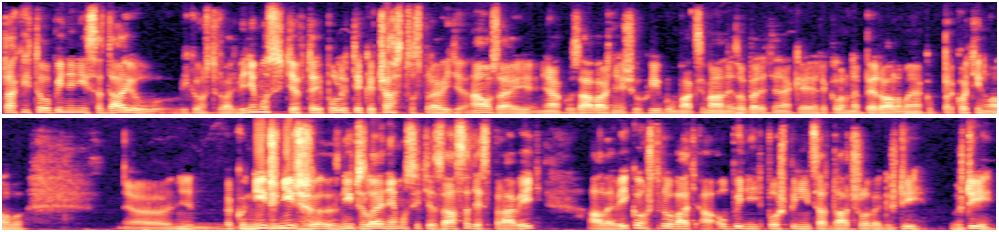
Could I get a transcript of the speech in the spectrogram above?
takýchto obvinení sa dajú vykonštruovať. Vy nemusíte v tej politike často spraviť naozaj nejakú závažnejšiu chybu, maximálne zoberete nejaké reklamné pero alebo nejakú prkotinu alebo ako nič, nič, nič zlé nemusíte v zásade spraviť, ale vykonštruovať a obviniť, pošpiniť sa dá človek vždy. Vždy.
